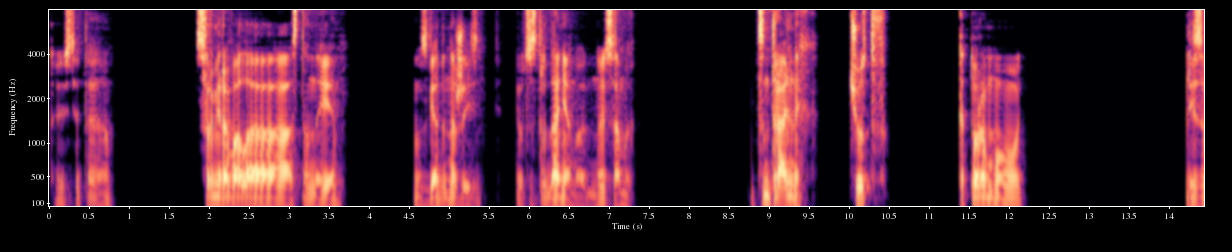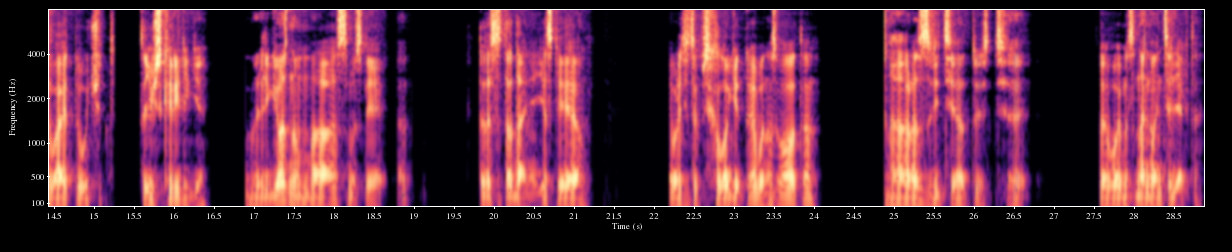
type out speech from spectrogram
то есть это сформировало основные взгляды на жизнь. И вот сострадание, оно одно из самых центральных чувств, которому призывает и учит католическая религия. В религиозном э, смысле э, то это сострадание. Если обратиться к психологии, то я бы назвал это э, развитие, то есть э, твоего эмоционального интеллекта,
